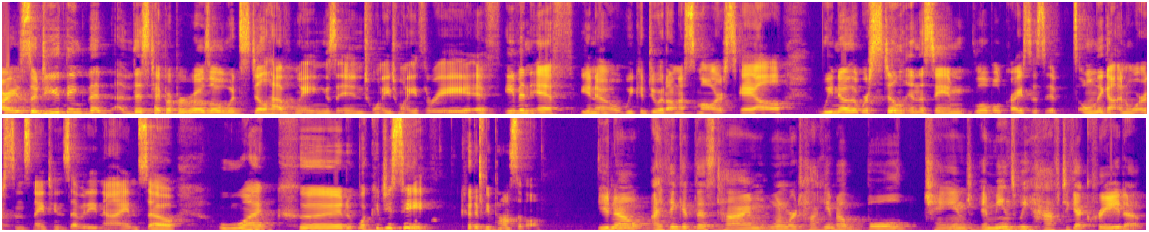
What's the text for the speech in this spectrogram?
All right. So, do you think that this type of proposal would still have wings in 2023? If even if you know we could do it on a smaller scale, we know that we're still in the same global crisis. It's only gotten worse since 1979. So, what could what could you see? Could it be possible? You know, I think at this time, when we're talking about bold change, it means we have to get creative.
